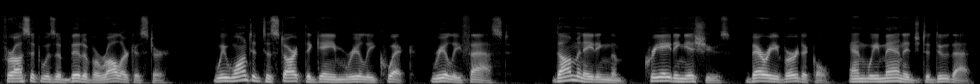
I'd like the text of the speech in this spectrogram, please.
For us it was a bit of a rollercoaster. We wanted to start the game really quick, really fast. Dominating them, creating issues, very vertical, and we managed to do that.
